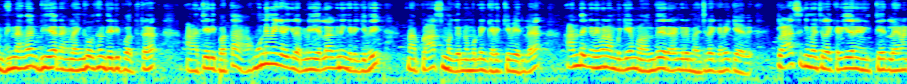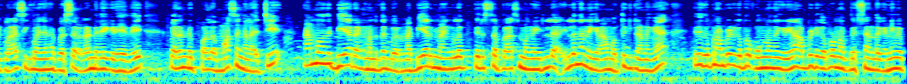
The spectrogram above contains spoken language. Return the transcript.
நம்ம என்ன தான் பிஆர் நாங்கள் எங்கே தான் தேடி பார்த்துட்டேன். ஆனால் தேடி பார்த்தா ஒன்றுமே கிடைக்கல. மீது எல்லா கண்ணையும் கிடைக்கிது. நான் பிளாஸ்மா கன்று மட்டும் கிடைக்கவே இல்லை. அந்த கண்ணுமே நம்ம கேமில் வந்து ரேங்கடு மேட்ச்சில் கிடைக்காது. கிளாசிக் மேட்ச்சில் கிடைக்குதுன்னு எனக்கு தெரியல. ஏன்னா கிளாசிக் மேட்ச் நான் பெருசாக விளாண்டதே கிடையாது. விளாண்டு பல மாதங்கள் ஆச்சு. நம்ம வந்து பிஆர் ரேங்க் நம்ம தான் போயிடும் நான் பிஆர் மேங்கில் பெருசாக பிளாஸ்மா கண்ணு இல்லை. இல்லை தான் நினைக்கிறேன். நம்ம தூக்கிட்டானுங்க. இதுக்கப்புறம் அப்டேட்டுக்கு அப்புறம் கொண்டு வந்து கிடையாது அப்டேட்டுக்கு அப்புறம் நான் பெருசாக அந்த கண்ணுமே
